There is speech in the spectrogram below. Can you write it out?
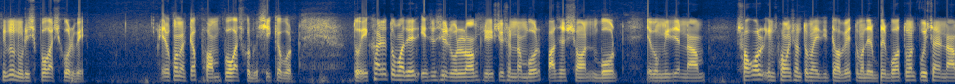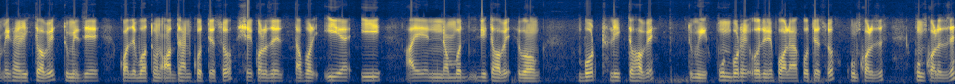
কিন্তু নোটিশ প্রকাশ করবে। এরকম একটা ফর্ম প্রকাশ করবে শিক্ষা বোর্ড। তো এখানে তোমাদের এসএসসি রোল নং রেজিস্ট্রেশন নম্বর পাসের সন বোর্ড এবং নিজের নাম সকল ইনফরমেশন তোমাদের দিতে হবে। তোমাদের বর্তমান প্রতিষ্ঠানের নাম এখানে লিখতে হবে। তুমি যে কলেজে বর্তমান অধ্যয়ন করতেছো, সেই কলেজের তারপর ই ই আইএন নম্বর দিতে হবে এবং বোর্ড লিখতে হবে। তুমি কোন বোর্ডের অধীনে পড়ালেখা করতেছো, কোন কলেজে কোন কলেজে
